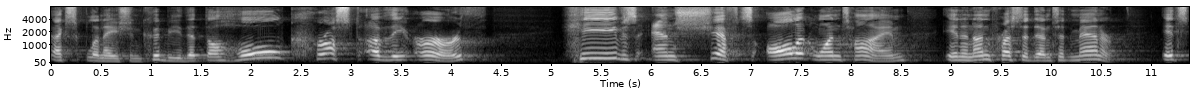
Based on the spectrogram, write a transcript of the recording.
explanation could be that the whole crust of the earth heaves and shifts all at one time in an unprecedented manner. It's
